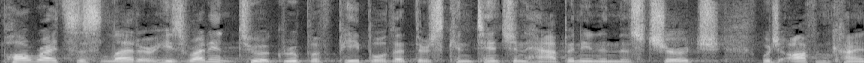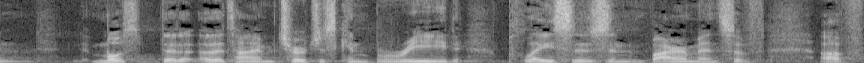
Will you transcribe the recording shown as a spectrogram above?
Paul writes this letter. He's writing to a group of people that there's contention happening in this church, which often kind, most of the time, churches can breed places and environments of, of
